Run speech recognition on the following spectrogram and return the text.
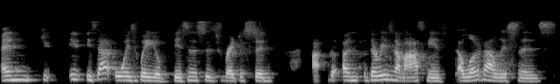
And is that always where your business is registered? Uh, and the reason I'm asking is a lot of our listeners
